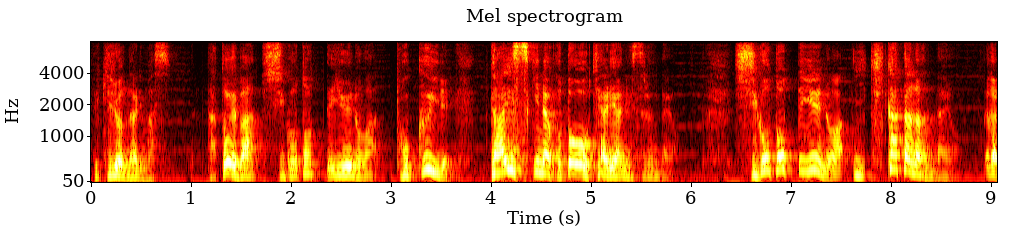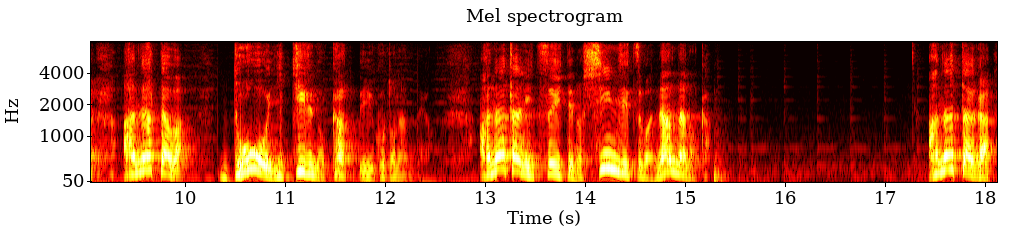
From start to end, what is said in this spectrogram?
できるようになります。例えば仕事っていうのは得意で大好きなことをキャリアにするんだよ。仕事っていうのは生き方なんだよ。だからあなたはどう生きるのかっていうことなんだよ。あなたについての真実は何なのか。あなたが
